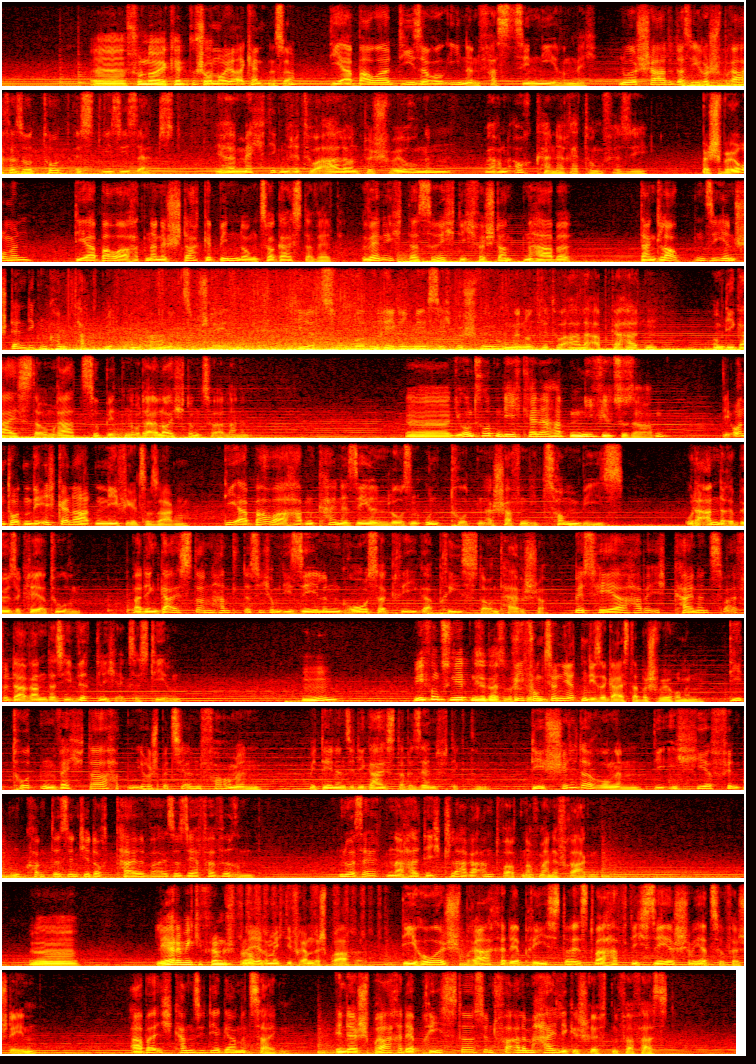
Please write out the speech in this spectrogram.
Äh, schon neue Erkenntnisse? Schon neue Erkenntnisse? Die Erbauer dieser Ruinen faszinieren mich. Nur schade, dass ihre Sprache so tot ist wie sie selbst. Ihre mächtigen Rituale und Beschwörungen waren auch keine Rettung für sie. Beschwörungen? Die Erbauer hatten eine starke Bindung zur Geisterwelt. Wenn ich das richtig verstanden habe, dann glaubten sie in ständigen Kontakt mit ihren Ahnen zu stehen. Hierzu wurden regelmäßig Beschwörungen und Rituale abgehalten, um die Geister um Rat zu bitten oder Erleuchtung zu erlangen. Äh, die Untoten, die ich kenne, hatten nie viel zu sagen. Die Untoten, die ich kenne, hatten nie viel zu sagen. Die Erbauer haben keine seelenlosen Untoten erschaffen wie Zombies oder andere böse Kreaturen. Bei den Geistern handelt es sich um die Seelen großer Krieger, Priester und Herrscher. Bisher habe ich keinen Zweifel daran, dass sie wirklich existieren. Hm? Wie funktionierten diese Wie Geisterbeschwörungen? funktionierten diese Geisterbeschwörungen? Die toten Wächter hatten ihre speziellen Formeln, mit denen sie die Geister besänftigten. Die Schilderungen, die ich hier finden konnte, sind jedoch teilweise sehr verwirrend. Nur selten erhalte ich klare Antworten auf meine Fragen. Äh, lehre mich die fremde Sprache. Lehre mich die fremde Sprache. Die hohe Sprache der Priester ist wahrhaftig sehr schwer zu verstehen. Aber ich kann sie dir gerne zeigen. In der Sprache der Priester sind vor allem heilige Schriften verfasst,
